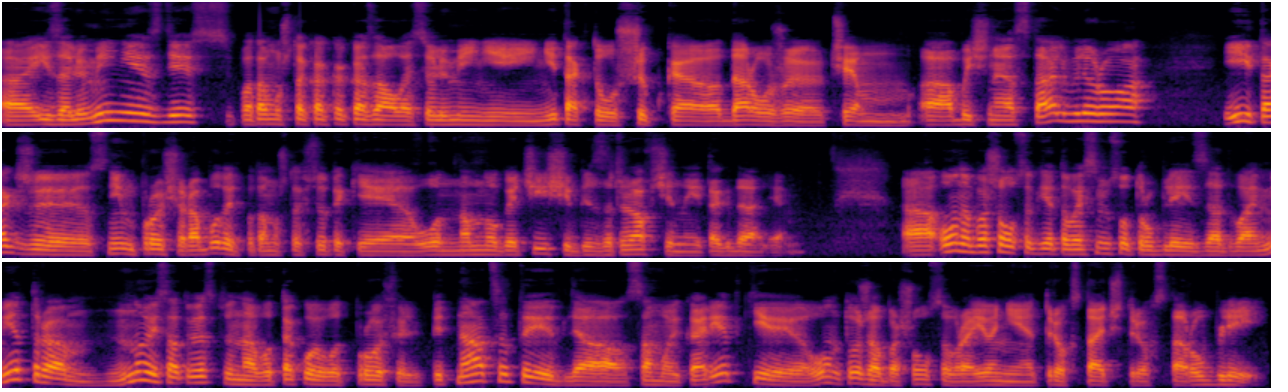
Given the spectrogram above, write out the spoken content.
э, из алюминия здесь, потому что, как оказалось, алюминий не так-то уж шибко дороже, чем обычная сталь в Леруа. И также с ним проще работать, потому что все-таки он намного чище, без ржавчины и так далее. А, он обошелся где-то 800 рублей за 2 метра, ну и соответственно вот такой вот профиль 15 для самой каретки, он тоже обошелся в районе 300-400 рублей.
